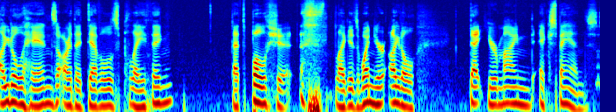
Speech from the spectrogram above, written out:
Idle hands are the devil's plaything? That's bullshit. like, it's when you're idle that your mind expands.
